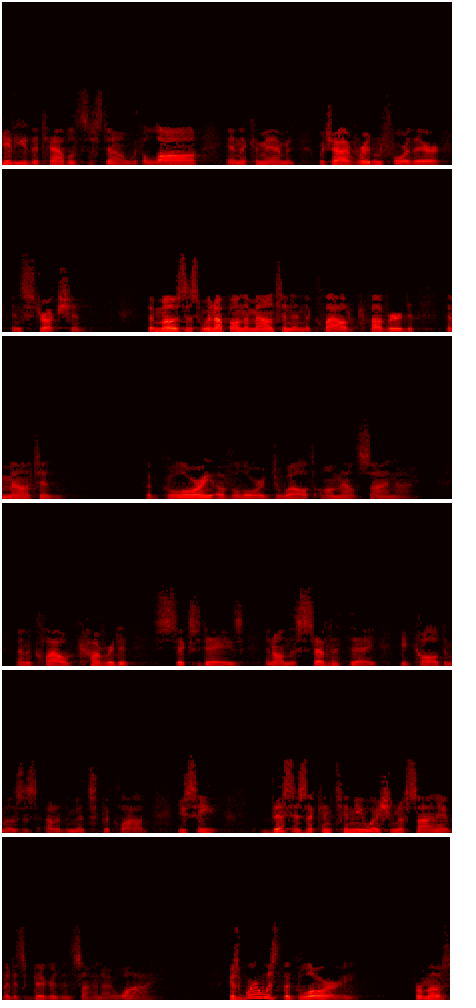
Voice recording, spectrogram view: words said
give you the tablets of stone with the law and the commandment, which I have written for their instruction. That Moses went up on the mountain, and the cloud covered the mountain. The glory of the Lord dwelt on Mount Sinai, and the cloud covered it six days. And on the seventh day, he called to Moses out of the midst of the cloud. You see, this is a continuation of Sinai, but it's bigger than Sinai. Why? Because where was the glory for Moses?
